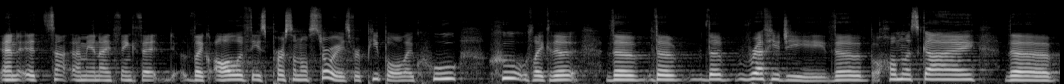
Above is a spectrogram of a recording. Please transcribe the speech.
And it's, I mean, I think that like all of these personal stories for people, like who, who, like the, the, the, the refugee, the homeless guy, the,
